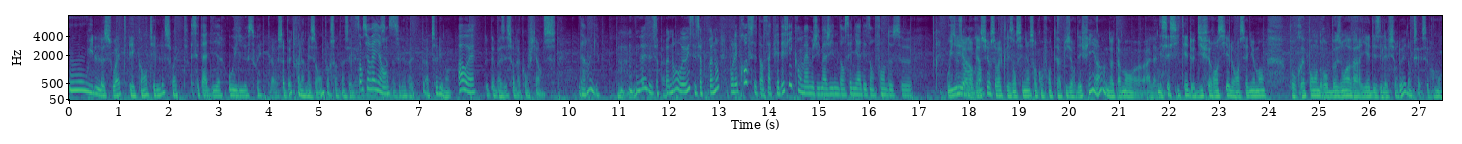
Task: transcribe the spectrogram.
où ils le souhaitent et quand ils le souhaitent. C'est-à-dire où ils le souhaitent Ça peut être à la maison pour certains élèves. Sans surveillance Certains élèves, absolument. Ah ouais Tout est basé sur la confiance. Dingue Mmh. oui, c'est surprenant. Oui, oui, c'est surprenant. Pour les profs, c'est un sacré défi quand même, j'imagine, d'enseigner à des enfants de ce. Oui, alors bien sûr, c'est vrai que les enseignants sont confrontés à plusieurs défis, hein, notamment euh, à la nécessité de différencier leur enseignement pour répondre aux besoins variés des élèves surdoués. Donc c'est vraiment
